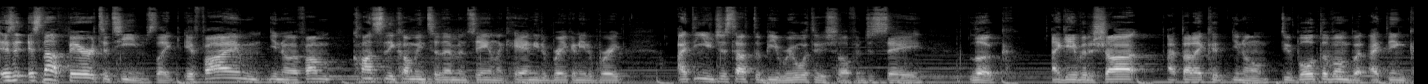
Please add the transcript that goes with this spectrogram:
is it, it's not fair to teams. Like if I'm, you know, if I'm constantly coming to them and saying like, hey, I need a break, I need a break. I think you just have to be real with yourself and just say, look, I gave it a shot. I thought I could, you know, do both of them, but I think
